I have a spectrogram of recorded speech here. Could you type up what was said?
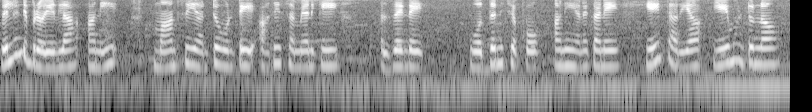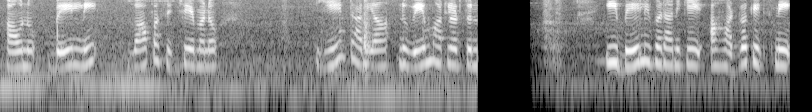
వెళ్ళండి బ్రో ఇల్లా అని మాన్సి అంటూ ఉంటే అదే సమయానికి జెండే వద్దని చెప్పు అని అనగానే ఏంటార్యా ఏమంటున్నావు? అవును బెయిల్ని వాపస్ ఇచ్చేయమను. ఏంటార్యా నువ్వేం మాట్లాడుతున్నావు ఈ బెయిల్ ఇవ్వడానికి ఆ అడ్వకేట్స్ని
